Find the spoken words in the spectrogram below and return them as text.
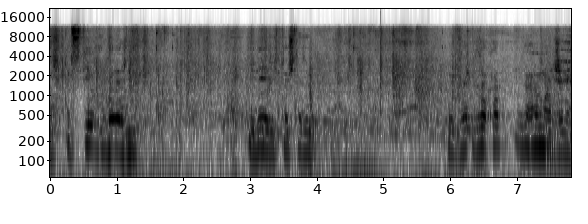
Ось тут стіл обережно. Ідеї точно за- за- захар- загромаджений.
